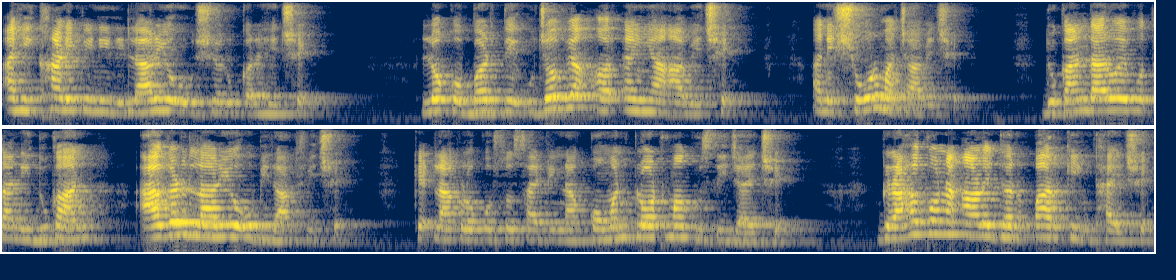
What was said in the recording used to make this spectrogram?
અહીં ખાણીપીણીની લારીઓ શરૂ રહે છે. લોકો બર્થડે ઉજવવા અહીંયા આવે છે અને શોર મચાવે છે. દુકાનદારોએ પોતાની દુકાન આગળ લારીઓ ઊભી રાખવી છે. કેટલાક લોકો સોસાયટીના કોમન પ્લોટમાં ઘૂસી જાય છે. ગ્રાહકોના આડેધર પાર્કિંગ થાય છે.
